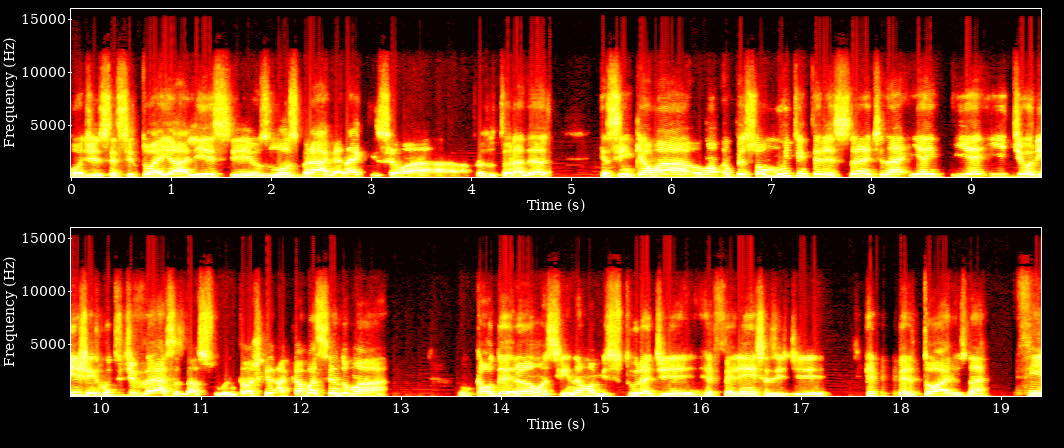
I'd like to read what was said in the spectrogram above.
onde você citou aí a Alice, os Los Braga, né, que chama a, a produtora dela, que assim, que é uma, uma, é um pessoal muito interessante, né, e, é, e, é, e de origens muito diversas da sua. Então acho que acaba sendo uma um caldeirão assim, né, uma mistura de referências e de repertórios, né? Sim,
